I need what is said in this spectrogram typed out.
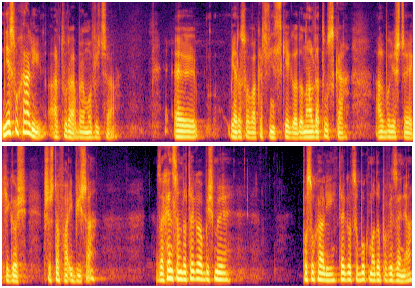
nie słuchali Artura Abramowicza, e, Jarosława Kaczyńskiego, Donalda Tuska albo jeszcze jakiegoś Krzysztofa Ibisza. Zachęcam do tego, abyśmy posłuchali tego, co Bóg ma do powiedzenia,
